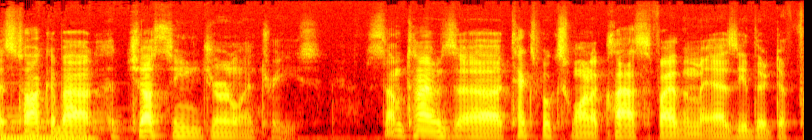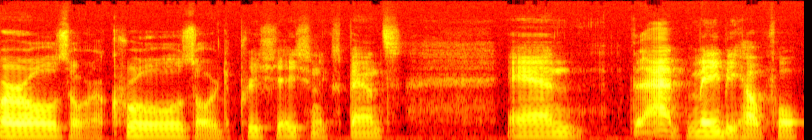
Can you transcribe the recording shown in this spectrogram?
let's talk about adjusting journal entries. Sometimes uh, textbooks want to classify them as either deferrals or accruals or depreciation expense, and that may be helpful.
